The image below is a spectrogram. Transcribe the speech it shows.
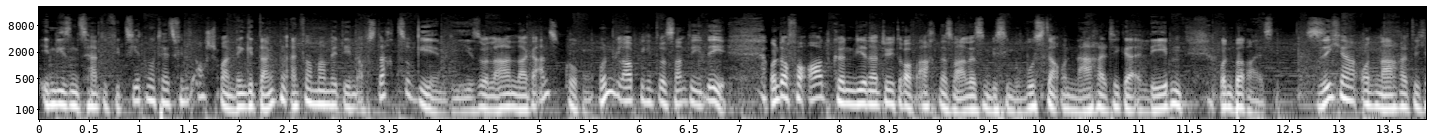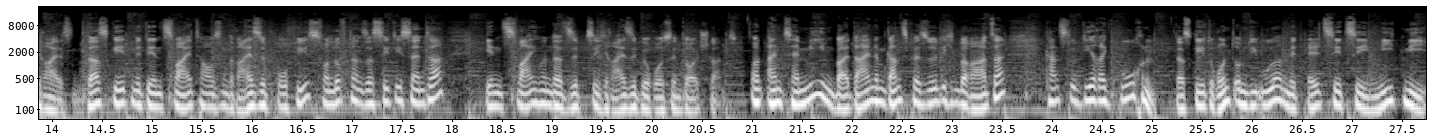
In diesen zertifizierten Hotels finde ich auch spannend, den Gedanken einfach mal mit denen aufs Dach zu gehen, die Solaranlage anzugucken. Unglaublich interessante Idee. Und auch vor Ort können wir natürlich darauf achten, dass wir alles ein bisschen bewusster und nachhaltiger erleben und bereisen. Sicher und nachhaltig reisen. Das geht mit den 2000 Reiseprofis von Lufthansa City Center in 270 Reisebüros in Deutschland. Und einen Termin bei deinem ganz persönlichen Berater kannst du direkt buchen. Das geht rund um die Uhr mit LCC Meet Me.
